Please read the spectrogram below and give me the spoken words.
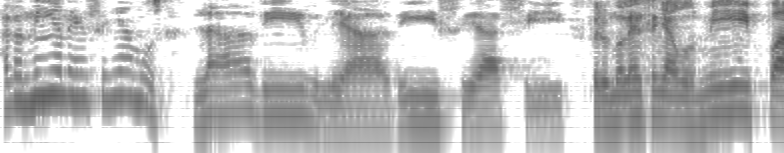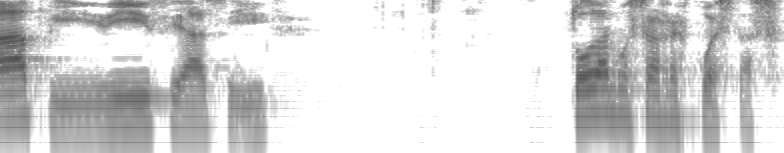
A los niños les enseñamos, la Biblia dice así, pero no les enseñamos, mi papi dice así. Todas nuestras respuestas,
